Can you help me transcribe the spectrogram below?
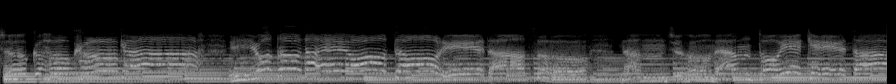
祝福が異を唱えを取り出す。何十年と生きた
